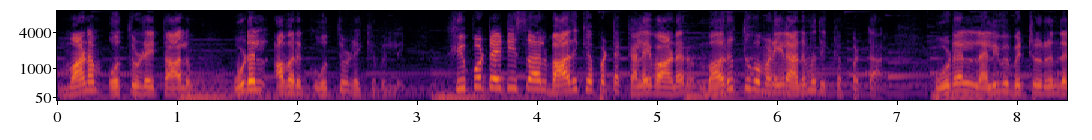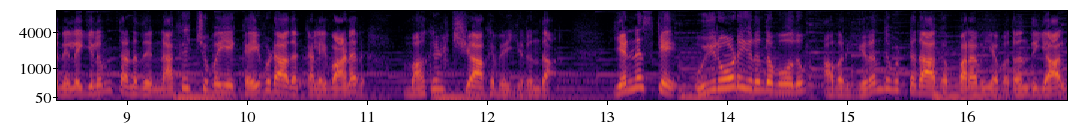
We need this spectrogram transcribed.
மனம் ஒத்துழைத்தாலும் உடல் அவருக்கு ஒத்துழைக்கவில்லை. ஹிப்போடைட்டிஸால் பாதிக்கப்பட்ட கலைவாணர் மருத்துவமனையில் அனுமதிக்கப்பட்டார். உடல் நலிவு பெற்றிருந்த நிலையிலும் தனது நகைச்சுவையை கைவிடாத கலைவாணர் மகிழ்ச்சியாகவே இருந்தார். என்எஸ்கே உயிரோடு இருந்தபோதும் அவர் இறந்து விட்டதாக பரவிய வதந்தியால்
